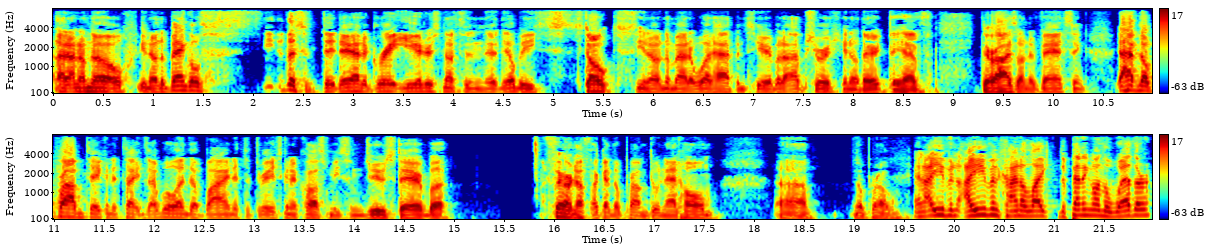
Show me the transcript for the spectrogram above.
I don't know, you know, the Bengals. Listen, they, they had a great year. There's nothing. they- They'll be stoked, you know, no matter what happens here. But I'm sure, you know, they they have their eyes on advancing. I have no problem taking the Titans. I will end up buying it to three. It's going to cost me some juice there, but fair enough. I got no problem doing that home. Uh, no problem. And I even I even kind of like depending on the weather,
